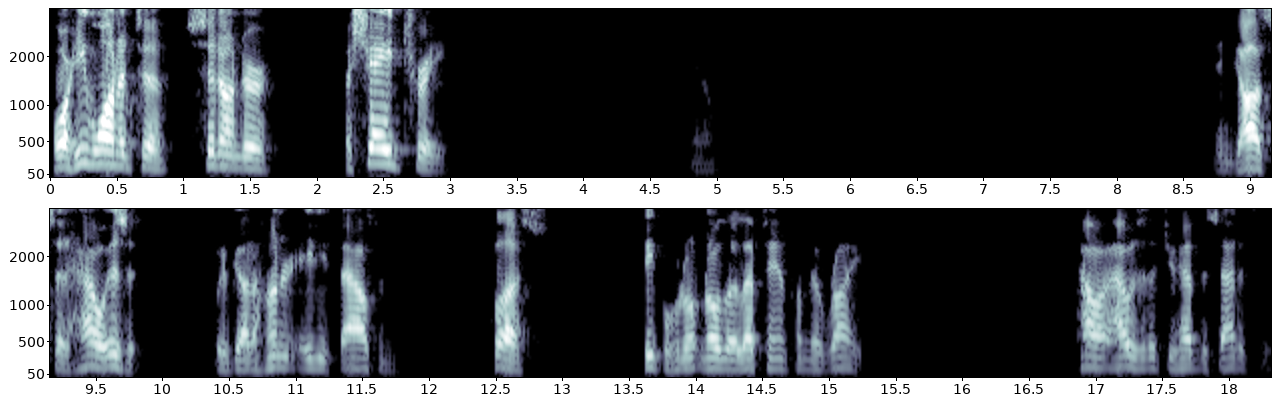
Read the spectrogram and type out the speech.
or he wanted to sit under a shade tree. You know. And God said, How is it We've got 180,000 plus people who don't know their left hand from their right. How, how is it that you have this attitude?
